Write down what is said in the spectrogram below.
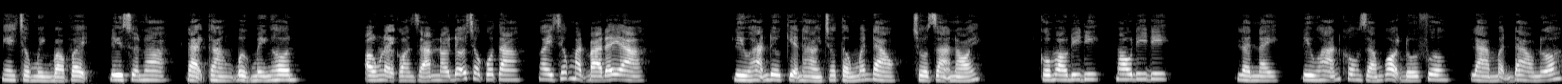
Nghe chồng mình bảo vậy, Lưu Xuân Hoa lại càng bực mình hơn. Ông lại còn dám nói đỡ cho cô ta, ngay trước mặt bà đây à? Lưu Hãn đưa kiện hàng cho Tống Mẫn Đào, chột dạ nói. Cô mau đi đi, mau đi đi. Lần này, Lưu Hãn không dám gọi đối phương là Mẫn Đào nữa.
